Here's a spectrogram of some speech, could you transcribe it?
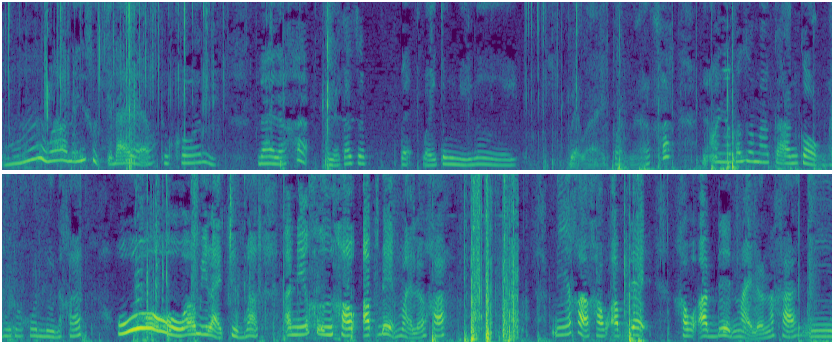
ว้าวในที่สุดก็ได้แล้ว ทุกคนได้แล้วค่ะอันนี้ก็จะแปะไว้ตรงนี้เลยแปะไว้ก่อนนะคะแล้วอันนี้ก็จะมากางกล่องให้ทุกคนดูนะคะโอ้ว้ามีหลายจุ่มมาก อันนี้คือเขาอัปเดตใหม่แล้วค่ะ นี่ค่ะเขาอัปเดตเขาอัปเดตใหม่แล้วนะคะ นี่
